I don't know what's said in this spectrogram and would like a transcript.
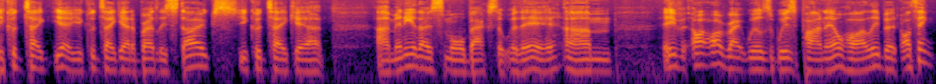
you could take yeah, you could take out a Bradley Stokes. You could take out um, any of those small backs that were there. Um, even I, I rate Wiz, Wiz Parnell highly, but I think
